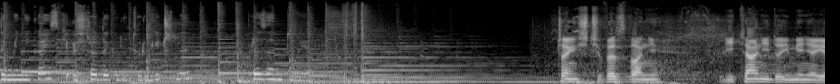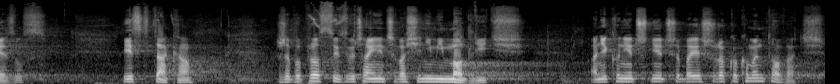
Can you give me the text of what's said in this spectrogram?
Dominikański Ośrodek Liturgiczny prezentuje Część wezwań litanii do imienia Jezus jest taka, że po prostu i zwyczajnie trzeba się nimi modlić, a niekoniecznie trzeba je szeroko komentować.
